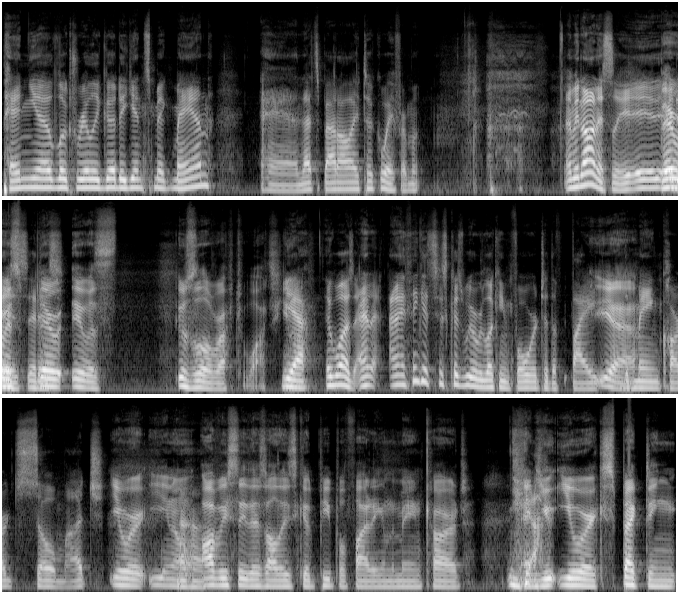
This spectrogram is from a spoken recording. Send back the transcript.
Pena looked really good against McMann, and that's about all I took away from it. I mean, honestly, it, there it was is, it there is. it was it was a little rough to watch. know. Yeah, it was, and and I think it's just because we were looking forward to the fight, Yeah. the main card so much. you were you know Uh-huh. obviously there's all these good people fighting in the main card Yeah. and you you were expecting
